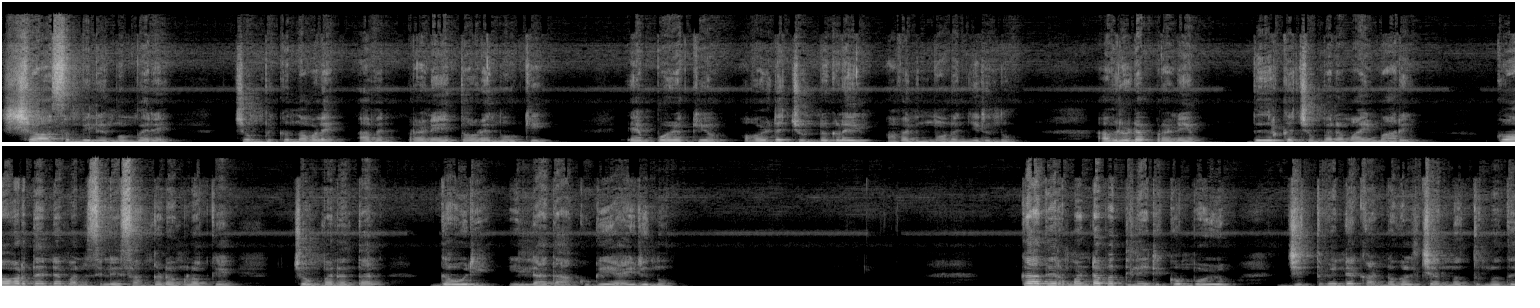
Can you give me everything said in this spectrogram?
ശ്വാസം വിലങ്ങും വരെ ചുംബിക്കുന്നവളെ അവൻ പ്രണയത്തോടെ നോക്കി. എപ്പോഴൊക്കെയോ അവളുടെ ചുണ്ടുകളെയും അവനും നുണഞ്ഞിരുന്നു. അവരുടെ പ്രണയം ദീർഘചുംബനമായി മാറി. ഗോവർദ്ധന്റെ മനസ്സിലെ സങ്കടങ്ങളൊക്കെ ചുംബനത്താൽ ഗൗരി ഇല്ലാതാക്കുകയായിരുന്നു. കതിർ മണ്ഡപത്തിലിരിക്കുമ്പോഴും ജിത്തുവിന്റെ കണ്ണുകൾ ചെന്നെത്തുന്നത്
